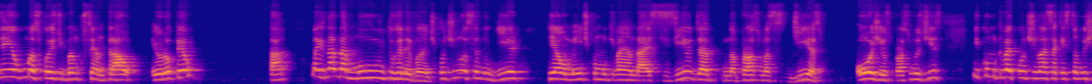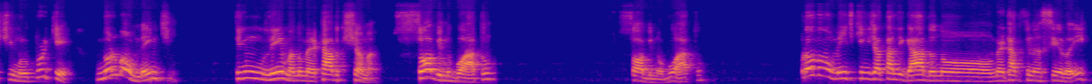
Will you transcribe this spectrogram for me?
tem algumas coisas de Banco Central Europeu, tá? mas nada muito relevante. Continua sendo o gear realmente como que vai andar esses yields nos próximos dias, hoje e os próximos dias, e como que vai continuar essa questão do estímulo. Por quê? Normalmente, tem um lema no mercado que chama sobe no boato, sobe no boato. Provavelmente quem já está ligado no mercado financeiro aí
